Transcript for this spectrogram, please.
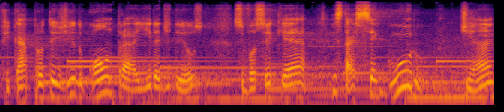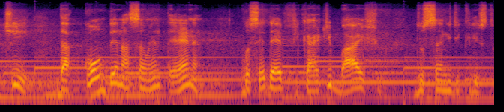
ficar protegido contra a ira de Deus, se você quer estar seguro diante da condenação eterna, você deve ficar debaixo do sangue de Cristo.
